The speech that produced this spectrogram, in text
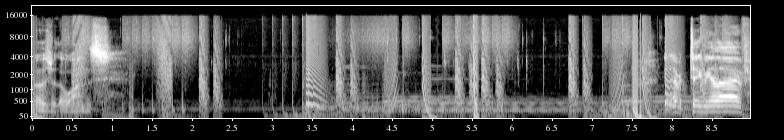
Those are the ones. You'll never take me alive.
